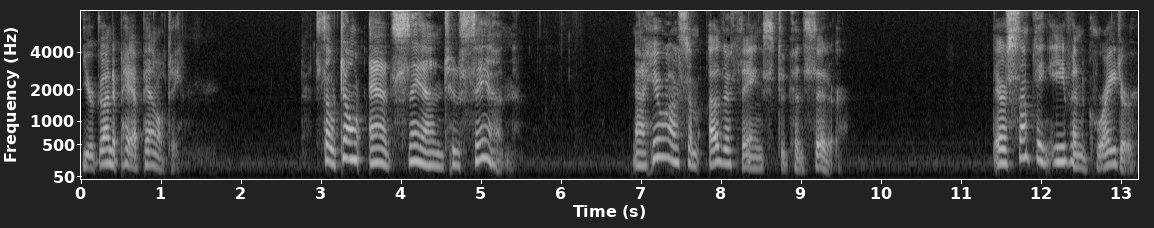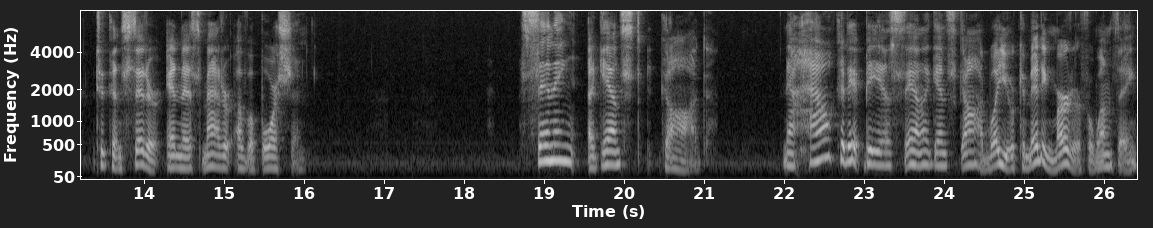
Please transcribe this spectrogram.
You're going to pay a penalty. So don't add sin to sin. Now, here are some other things to consider. There's something even greater to consider in this matter of abortion sinning against God. Now, how could it be a sin against God? Well, you're committing murder, for one thing.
